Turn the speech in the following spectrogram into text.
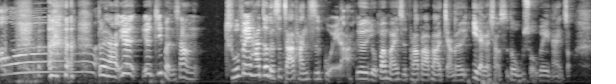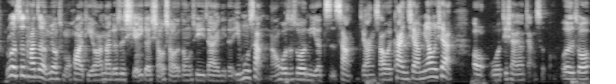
哦，对啊，因为因为基本上。除非他真的是杂谈之鬼啦，就是有办法一直啪啦啪啦啪啦讲了一两个小时都无所谓那一种。如果是他真的没有什么话题的话，那就是写一个小小的东西在你的荧幕上，然后或者说你的纸上，这样稍微看一下、瞄一下。哦，我接下来要讲什么？或者说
